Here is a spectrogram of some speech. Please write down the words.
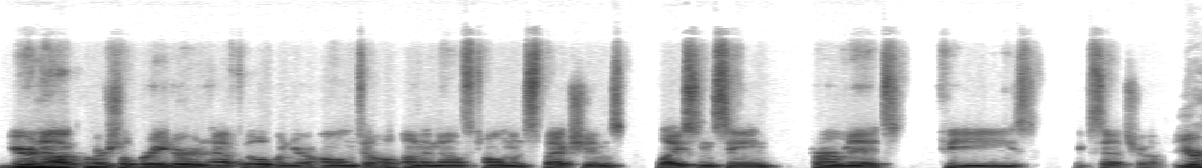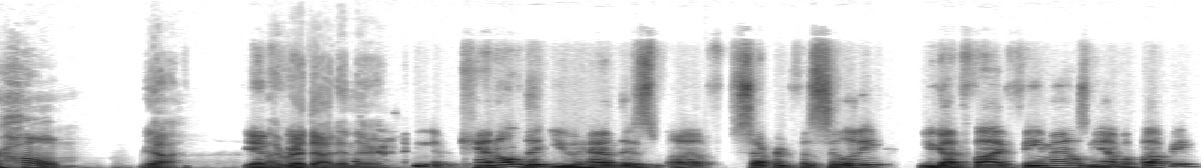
You're now a commercial breeder and have to open your home to unannounced home inspections, licensing, permits, fees, etc. Your home. Yeah. If- I read that in there. a kennel that you have this uh, separate facility, you got five females and you have a puppy,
